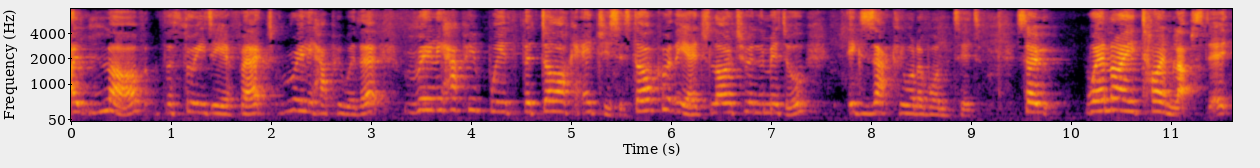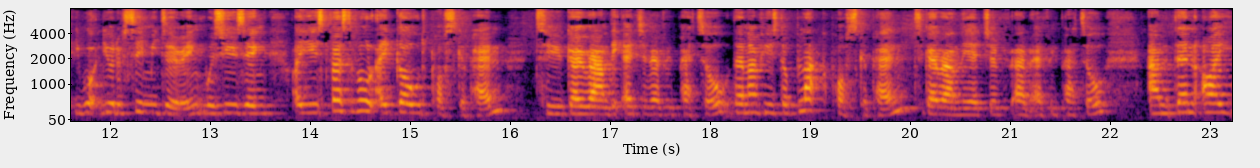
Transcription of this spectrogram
I love the 3D effect, really happy with it. Really happy with the dark edges. It's darker at the edge, lighter in the middle, exactly what I wanted. So when I time lapsed it, what you would have seen me doing was using, I used first of all a gold Posca pen to go around the edge of every petal. Then I've used a black Posca pen to go around the edge of um, every petal. And then I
